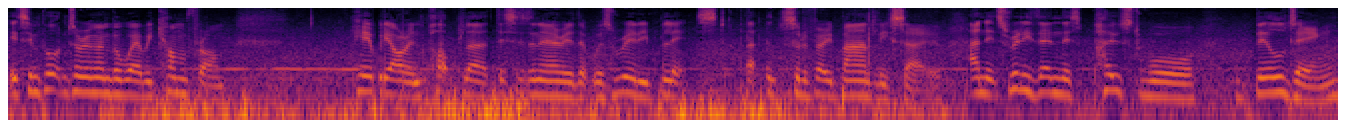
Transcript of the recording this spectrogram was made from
it's important to remember where we come from here we are in Poplar. This is an area that was really blitzed, uh, sort of very badly so. And it's really then this post war building,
